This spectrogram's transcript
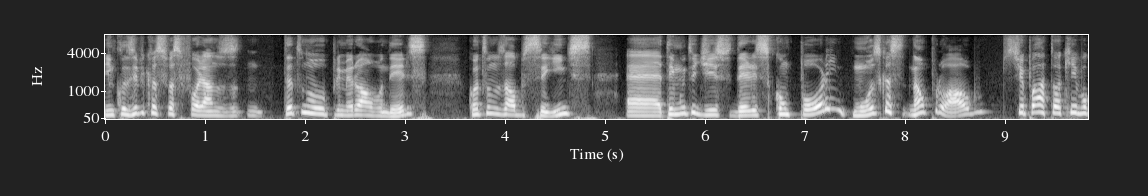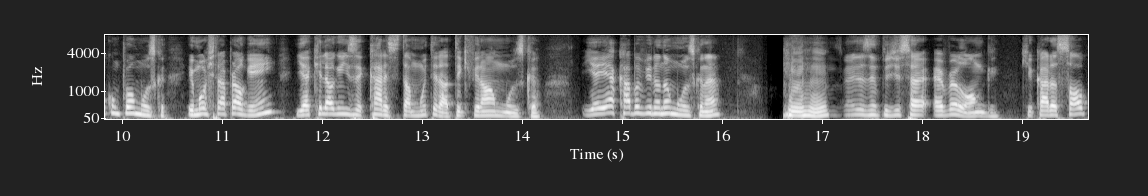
Inclusive que se você for olhar nos- tanto no primeiro álbum deles, quanto nos álbuns seguintes, é, tem muito disso, deles comporem músicas, não pro álbum, tipo, ah, tô aqui, vou compor uma música, e mostrar pra alguém, e aquele alguém dizer, cara, isso tá muito irado, tem que virar uma música. E aí acaba virando a música, né? Uhum. Um dos grandes exemplos disso é Everlong, que o cara só,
